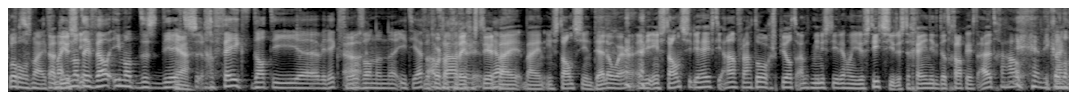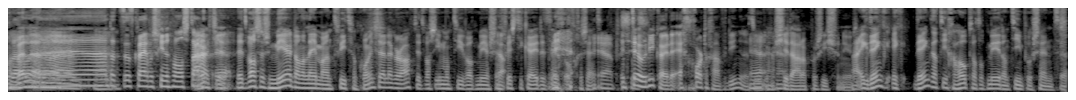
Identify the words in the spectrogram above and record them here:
Volgens mij. Ja, is iemand heeft wel iemand dus die heeft Ja. gefaked dat die, eh, weet ik veel, Ja. van een eh, ETF. Dat wordt dan geregistreerd Ja. bij, bij een instantie in Delaware. en die instantie die heeft die aanvraag doorgespeeld aan het ministerie van Justitie. Dus degene die dat grapje heeft uitgehaald, die kan krijgt nog wel. een, een, eh, ja, dat, dat krijgt misschien nog wel een staartje. Dit was dus meer dan alleen maar een tweet van Cointelegraph. Dit was iemand die wat meer sophisticated heeft opgezet. ja, In theorie kan je er echt gortig aan verdienen natuurlijk, Ja, als ja. je daarop positioneert. Maar ik denk, ik denk dat hij gehoopt had op meer dan 10% eh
